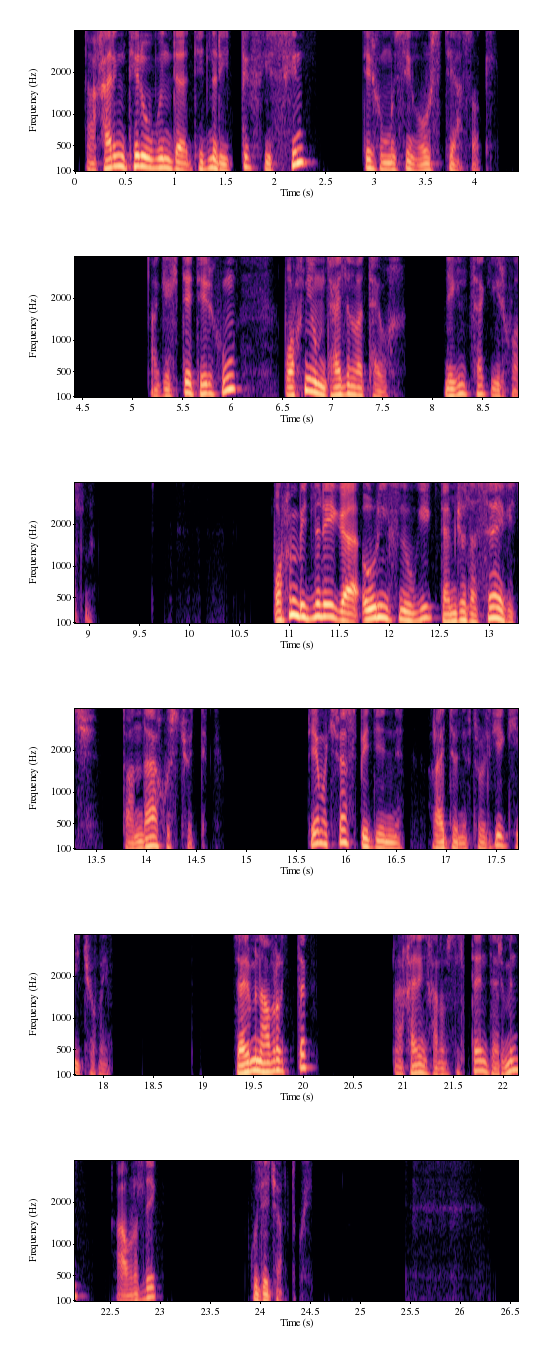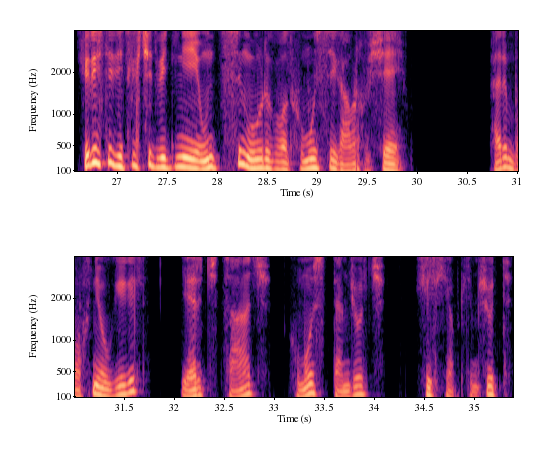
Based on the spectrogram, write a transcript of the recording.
Харин тэр үгэнд тэд нар итгэх эсэх нь тэр хүмүүсийн өөрсдийн асуудал. А гэхдээ тэр хүн Бурхны өмнө тайлангаа тавих нэгэн цаг ирэх болно. Бурхан биднийг өөрийнх нь үгийг дамжуулаасай гэж дандаа хүсч байдаг. Тийм учраас бид энэ радио нэвтрүүлгийг хийж байгаа юм. Зарим нь аврагддаг, харин харамсалтай зарим нь авралыг хүлээж авдаггүй. Христэд итгэгчид бидний үндсэн үүрэг бол хүмүүсийг аврах бишээ. Харин Бурхны үгийг л ярьж зааж хүмүүст дамжуулж хэлэх явдал юм шүү дээ.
